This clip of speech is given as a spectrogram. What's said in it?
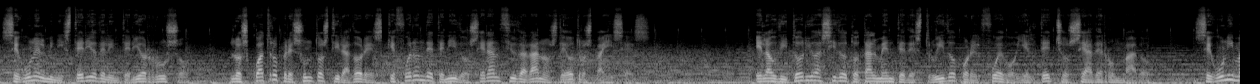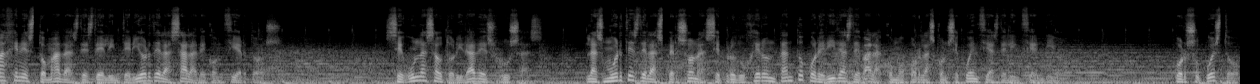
Según el Ministerio del Interior ruso, los cuatro presuntos tiradores que fueron detenidos eran ciudadanos de otros países. El auditorio ha sido totalmente destruido por el fuego y el techo se ha derrumbado, según imágenes tomadas desde el interior de la sala de conciertos. Según las autoridades rusas, las muertes de las personas se produjeron tanto por heridas de bala como por las consecuencias del incendio. Por supuesto,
